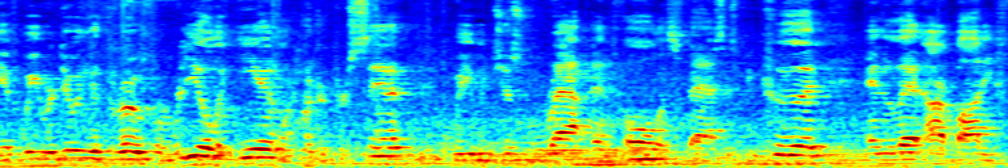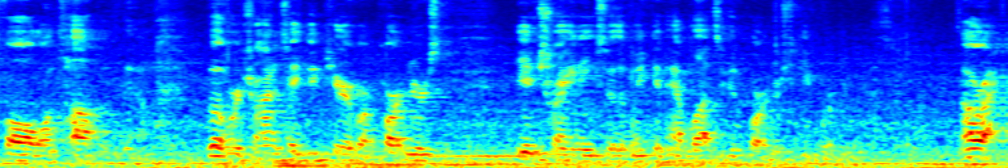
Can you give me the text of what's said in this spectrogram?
If we were doing the throw for real, again, 100%, we would just wrap and fall as fast as we could and let our body fall on top of them. But we're trying to take good care of our partners in training so that we can have lots of good partners to keep working with. All right,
